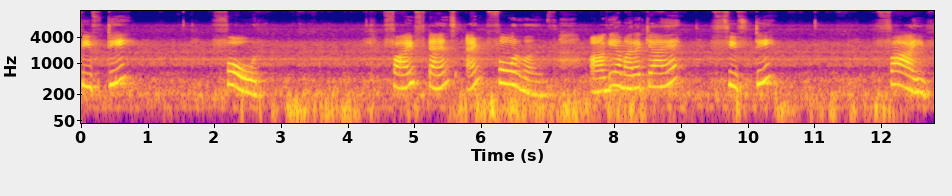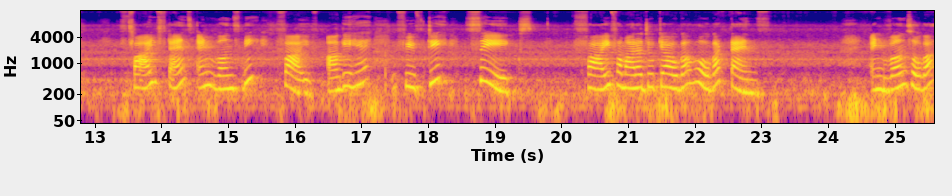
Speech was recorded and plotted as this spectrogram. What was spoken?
fifty four five tens and four ones आगे हमारा क्या है? Fifty five five tens and ones भी फाइव आगे है? फिफ्टी सिक्स फाइव हमारा जो क्या होगा? वो होगा टेंस एंड वंस होगा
